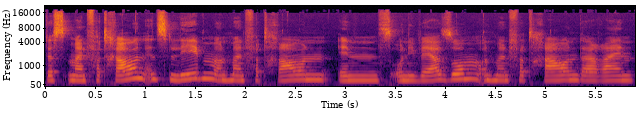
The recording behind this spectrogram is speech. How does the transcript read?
dass mein Vertrauen ins Leben und mein Vertrauen ins Universum und mein Vertrauen da rein,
